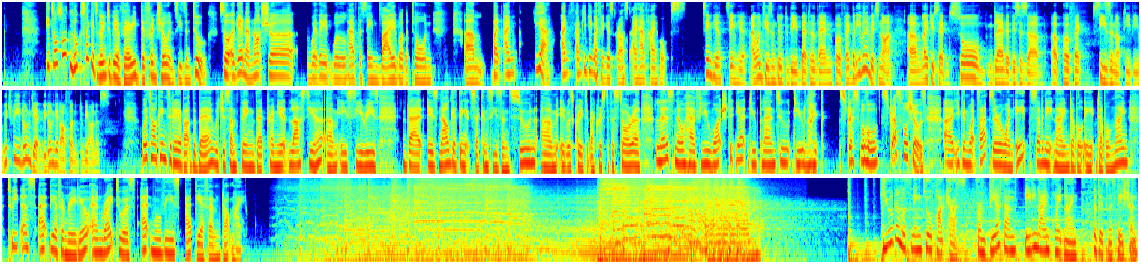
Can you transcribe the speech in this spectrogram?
It also looks like it's going to be a very different show in season two. So again, I'm not sure whether it will have the same vibe or the tone. Um, but I'm yeah, I'm I'm keeping my fingers crossed. I have high hopes. Same here, same here. I want season two to be better than perfect. But even if it's not, um, like you said, so glad that this is a, a perfect season of TV, which we don't get. We don't get often, to be honest. We're talking today about The Bear, which is something that premiered last year, um, a series that is now getting its second season soon. Um, it was created by Christopher Storer. Let us know, have you watched it yet? Do you plan to? Do you like stressful, stressful shows? Uh, you can WhatsApp 018 789 8899, tweet us at BFM Radio, and write to us at movies at bfm.my. You have been listening to a podcast from BFM 89.9, the business station.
